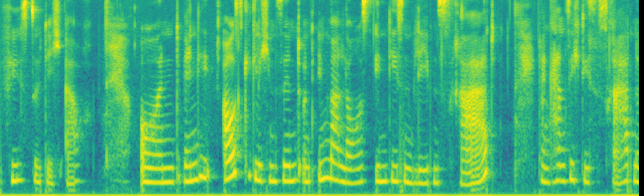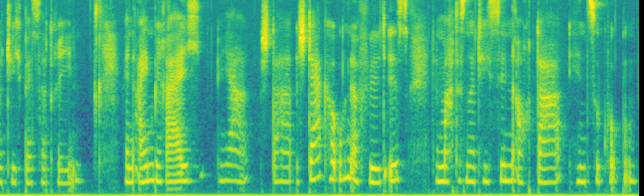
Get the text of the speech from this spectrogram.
fühlst du dich auch. Und wenn die ausgeglichen sind und in Balance in diesem Lebensrad, dann kann sich dieses Rad natürlich besser drehen. Wenn ein Bereich ja, stärker unerfüllt ist, dann macht es natürlich Sinn, auch da hinzugucken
